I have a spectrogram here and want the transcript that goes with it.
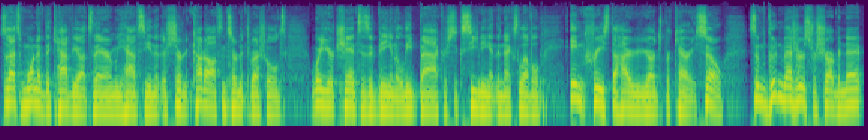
So that's one of the caveats there. And we have seen that there's certain cutoffs and certain thresholds where your chances of being an elite back or succeeding at the next level increase the higher your yards per carry. So some good measures for Charbonnet.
